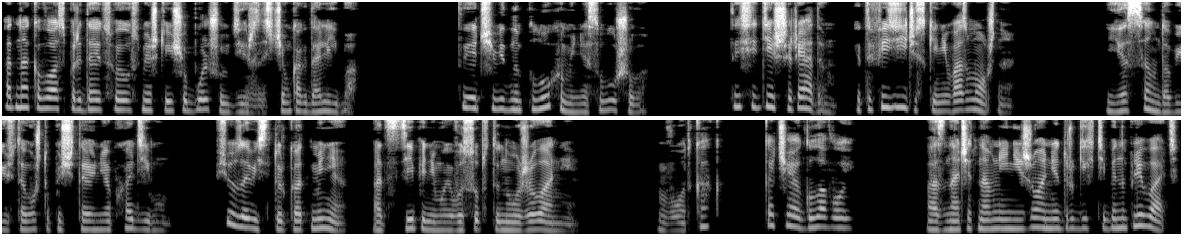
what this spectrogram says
Однако Влас придает своей усмешке еще большую дерзость, чем когда-либо. Ты, очевидно, плохо меня слушала. Ты сидишь рядом. Это физически невозможно. Я сам добьюсь того, что посчитаю необходимым. Все зависит только от меня, от степени моего собственного желания. Вот как? Качаю головой. А значит, на мнение и желание других тебе наплевать.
